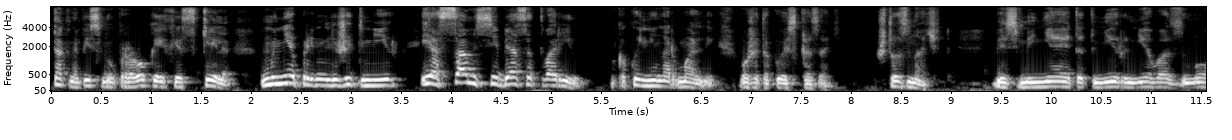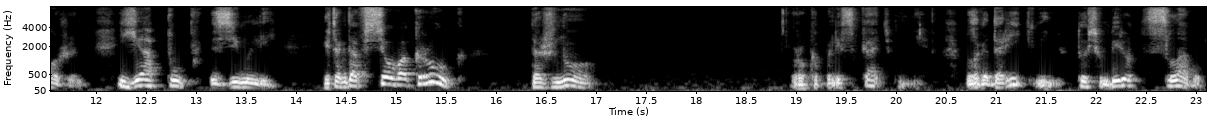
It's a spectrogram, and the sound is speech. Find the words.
Так написано у пророка Ихескеля. Мне принадлежит мир, и я сам себя сотворил. Ну какой ненормальный может такое сказать? Что значит? Без меня этот мир невозможен. Я пуп земли. И тогда все вокруг должно рукополискать мне, благодарить меня. То есть он берет славу,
